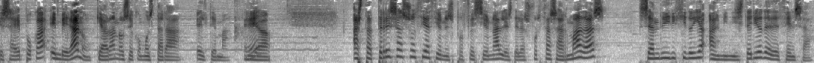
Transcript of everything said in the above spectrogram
esa época en verano, que ahora no sé cómo estará el tema. ¿eh? Hasta tres asociaciones profesionales de las Fuerzas Armadas se han dirigido ya al Ministerio de Defensa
